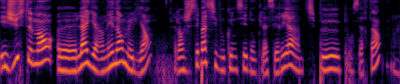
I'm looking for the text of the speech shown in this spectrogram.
Et justement, euh, là, il y a un énorme lien. Alors, je sais pas si vous connaissez donc la série A un petit peu pour certains. Oui.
